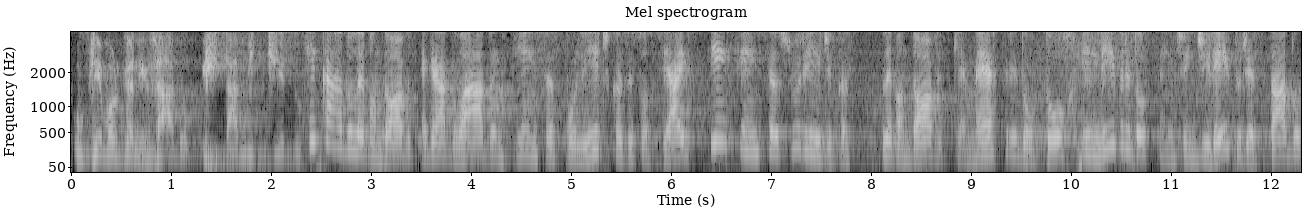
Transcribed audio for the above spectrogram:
o crime organizado está metido. Ricardo Lewandowski é graduado em Ciências Políticas e Sociais e em Ciências Jurídicas. Lewandowski é mestre, doutor e livre docente em Direito de Estado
